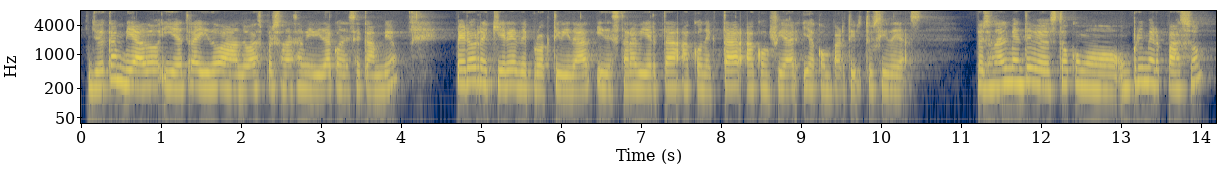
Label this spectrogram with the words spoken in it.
Yo he cambiado y he traído a nuevas personas a mi vida con ese cambio pero requiere de proactividad y de estar abierta a conectar, a confiar y a compartir tus ideas. Personalmente veo esto como un primer paso,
